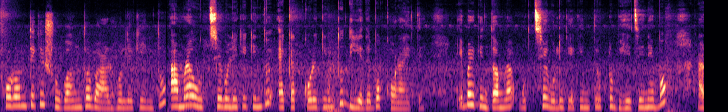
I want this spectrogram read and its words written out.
ফোড়ন থেকে সুগন্ধ বার হলে কিন্তু আমরা উচ্ছেগুলিকে কিন্তু এক এক করে কিন্তু দিয়ে দেব কড়াইতে। এবার কিন্তু আমরা উচ্ছেগুলিকে কিন্তু একটু ভেজে নেব। আর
